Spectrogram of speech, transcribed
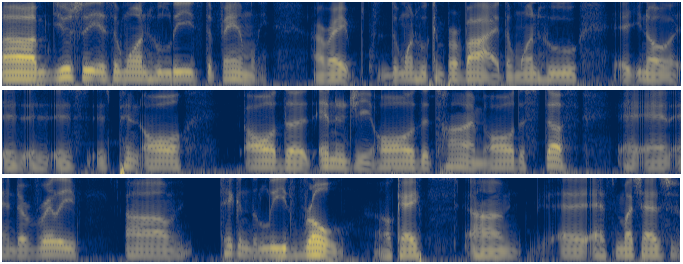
um, usually is the one who leads the family. All right, the one who can provide, the one who, eh, you know, is is is, is putting all all the energy, all the time, all the stuff, and and, they're really um, taking the lead role. Okay, um, as much as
